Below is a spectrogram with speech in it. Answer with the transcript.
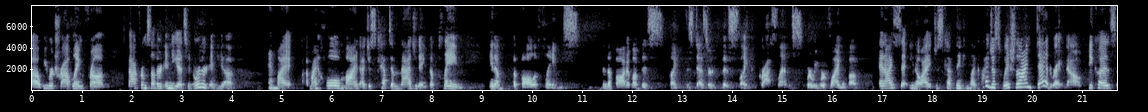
Uh, we were traveling from back from southern India to northern India, and my my whole mind, I just kept imagining the plane in a, a ball of flames in the bottom of this like this desert, this like grasslands where we were flying above. And I said, you know, I just kept thinking like, I just wish that I'm dead right now because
